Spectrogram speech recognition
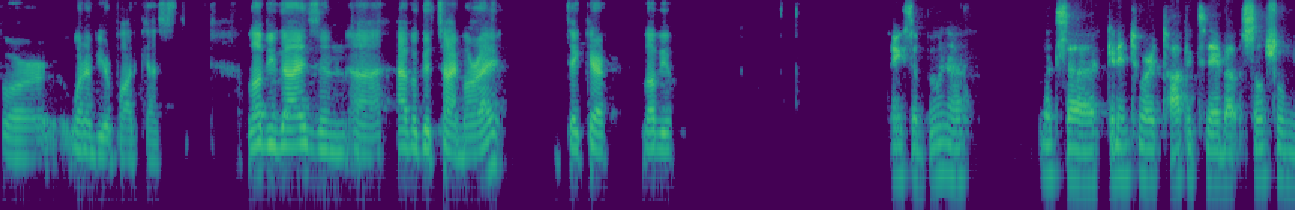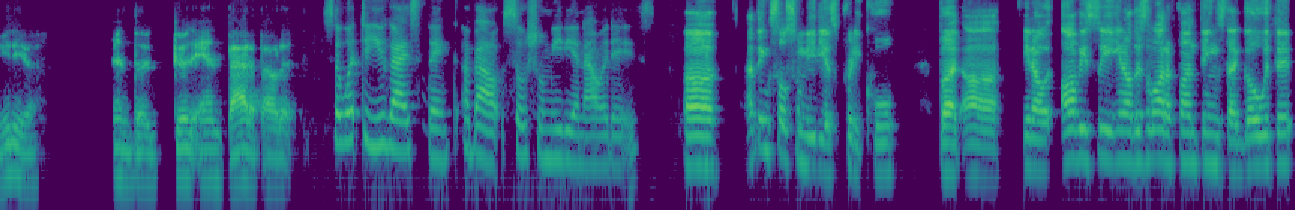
for one of your podcasts. Love you guys and uh, have a good time. All right. Take care. Love you. Thanks, Abuna. Let's uh, get into our topic today about social media and the good and bad about it. So, what do you guys think about social media nowadays? Uh, I think social media is pretty cool, but uh, you know, obviously, you know, there's a lot of fun things that go with it.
